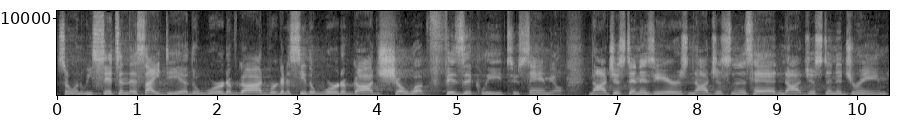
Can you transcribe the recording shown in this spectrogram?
So when we sit in this idea, the Word of God, we're going to see the Word of God show up physically to Samuel, not just in his ears, not just in his head, not just in a dream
